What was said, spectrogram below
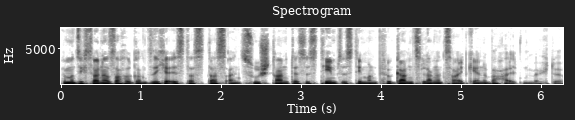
wenn man sich seiner Sache ganz sicher ist, dass das ein Zustand des Systems ist, den man für ganz lange Zeit gerne behalten möchte.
